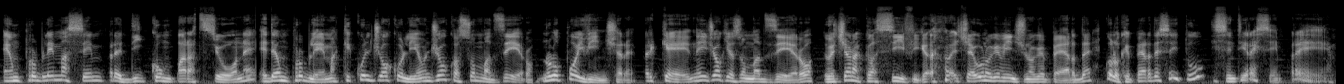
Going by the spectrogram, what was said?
È un problema sempre di comparazione ed è un problema che quel gioco lì è un gioco a somma zero. Non lo puoi vincere perché nei giochi a somma zero, dove c'è una classifica, dove c'è uno che vince e uno che perde, quello che perde sei tu, ti sentirai sempre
